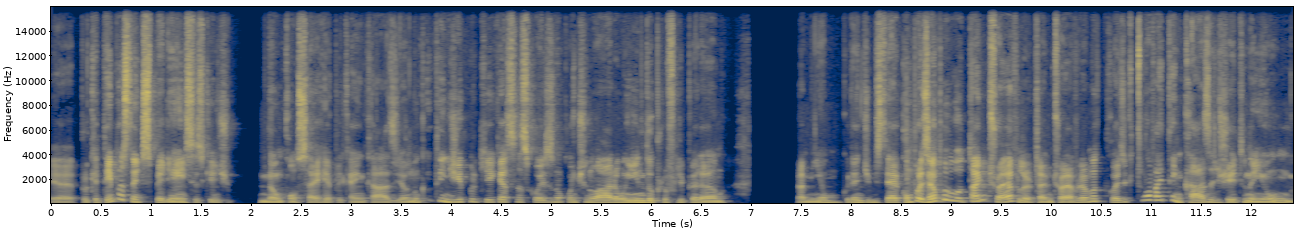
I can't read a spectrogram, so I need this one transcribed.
É, porque tem bastante experiências que a gente não consegue replicar em casa. E eu nunca entendi por que, que essas coisas não continuaram indo para o fliperama. Para mim é um grande mistério. Como, por exemplo, o Time Traveler. Time Traveler é uma coisa que tu não vai ter em casa de jeito nenhum.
